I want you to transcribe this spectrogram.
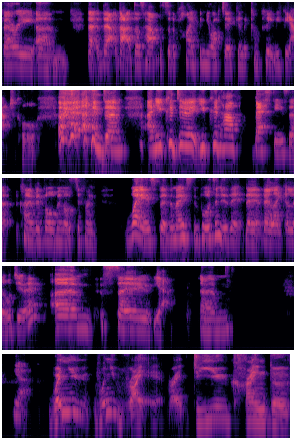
very um, that that that does have the sort of hyper neurotic and the completely theatrical, and um, and you could do it. You could have besties that kind of evolve in lots of different ways but the most important is that they're, they're like a little duo. Um so yeah um yeah. When you when you write it right do you kind of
